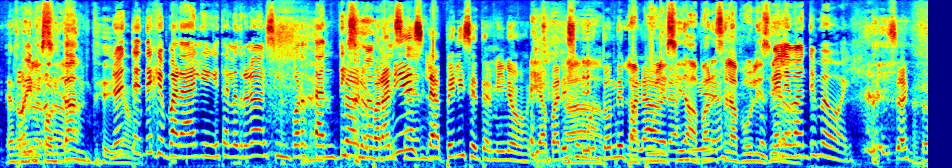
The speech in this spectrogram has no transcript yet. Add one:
es re Publicidad. importante. No digamos. entendés que para alguien que está al otro lado es importantísimo. Claro, para mí aparecer. es la peli se terminó y aparece un Ah, montón de la palabras. Publicidad, aparece la publicidad. Me levanto y me voy. Exacto.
